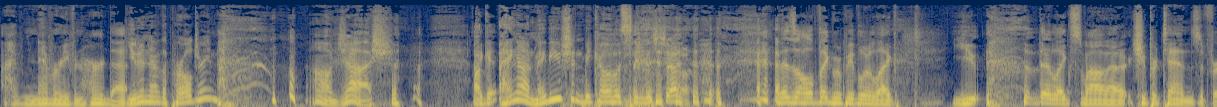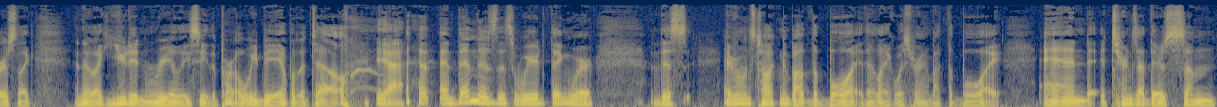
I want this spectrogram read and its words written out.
I've never even heard that You didn't have the Pearl Dream? oh, Josh. I uh, get- Hang on, maybe you shouldn't be co-hosting this show. And there's a whole thing where people are like, you, they're like smiling at her. She pretends at first, like, and they're like, you didn't really see the pearl. We'd be able to tell. yeah. and then there's this weird thing where this, everyone's talking about the boy. They're like whispering about the boy. And it turns out there's some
